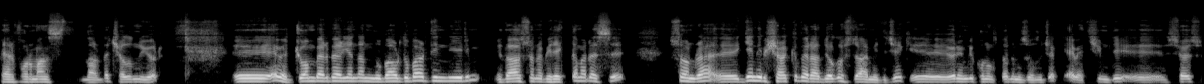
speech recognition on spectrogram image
performanslarda çalınıyor. E, evet John Berberyan'dan Nubar Dubar dinleyelim. Daha sonra bir reklam arası. Sonra e, gene bir şarkı ve Radyo Agos devam edecek. E, önemli konuklarımız olacak. Evet şimdi e, söz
